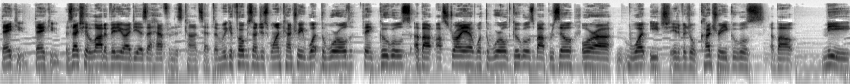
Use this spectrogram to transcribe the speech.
thank you. Thank you. There's actually a lot of video ideas I have from this concept. and we could focus on just one country, what the world think Googles about Australia, what the world Googles about Brazil, or uh, what each individual country Googles about me.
